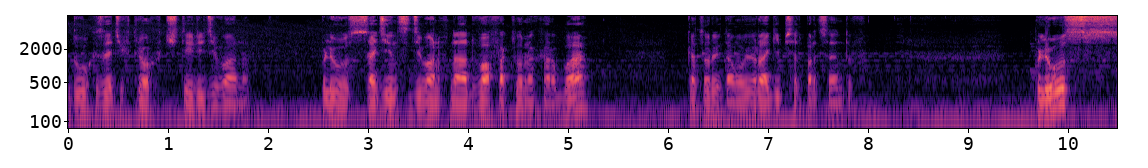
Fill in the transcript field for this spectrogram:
Двух из этих трех 4 дивана. Плюс 11 диванов на два фрактурных арба, которые там у Вираги 50%. Плюс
